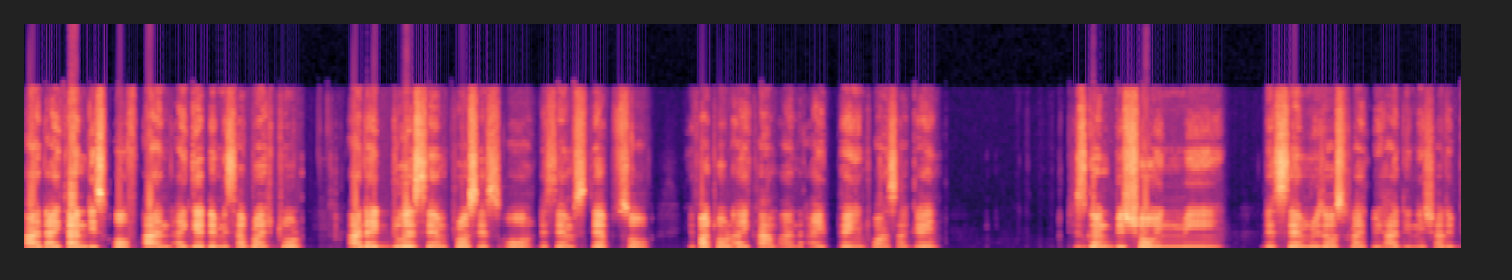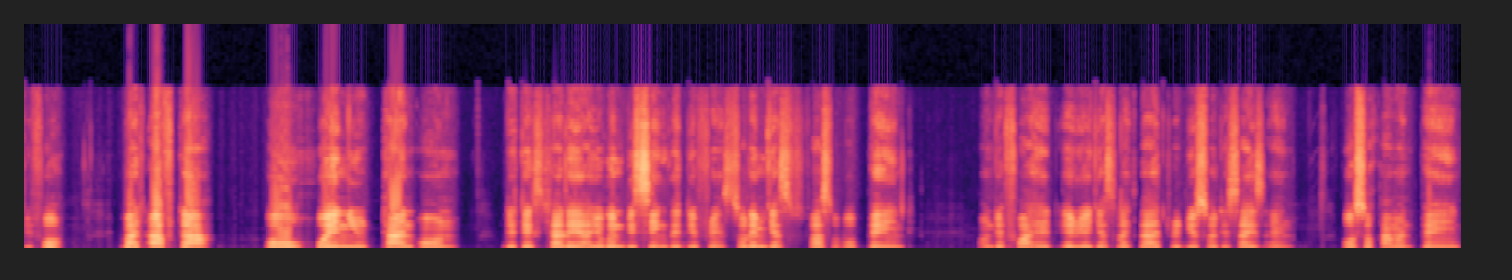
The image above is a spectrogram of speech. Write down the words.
and I turn this off and I get the mixer brush tool and I do the same process or the same step so if at all I come and I paint once again it is going to be showing me the same results like we had initially before. But after or when you turn on the texture layer you're going to be seeing the difference. So let me just first of all paint on the forehead area just like that reduce on the size and also come and paint.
